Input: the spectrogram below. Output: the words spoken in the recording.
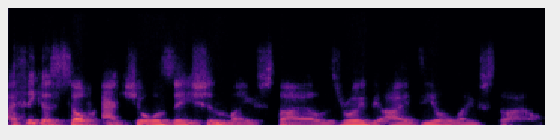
I think a self actualization lifestyle is really the ideal lifestyle.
